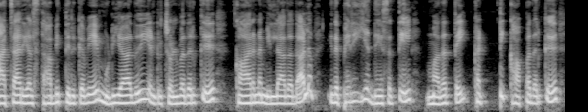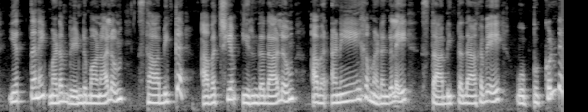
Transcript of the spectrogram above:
ஆச்சாரியால் ஸ்தாபித்திருக்கவே முடியாது என்று சொல்வதற்கு காரணம் இல்லாததாலும் இந்த பெரிய தேசத்தில் மதத்தை கட்டி காப்பதற்கு எத்தனை மடம் வேண்டுமானாலும் ஸ்தாபிக்க அவசியம் இருந்ததாலும் அவர் அநேக மடங்களை ஸ்தாபித்ததாகவே ஒப்புக்கொண்டு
